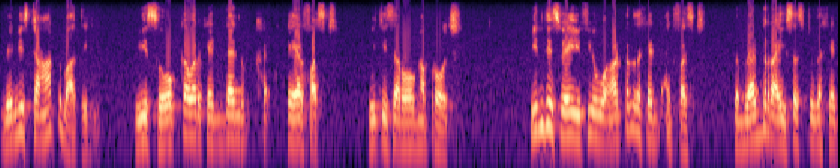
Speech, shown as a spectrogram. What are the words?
when we start bathing, we soak our head and hair first, which is a wrong approach. In this way, if you water the head at first, the blood rises to the head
